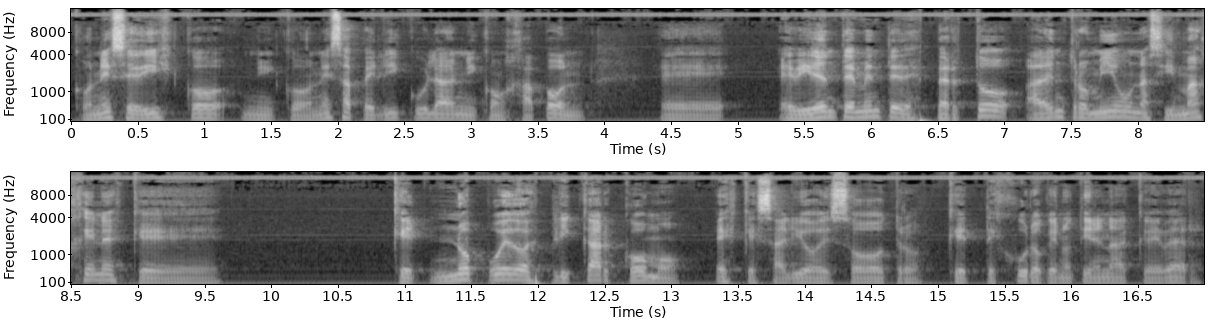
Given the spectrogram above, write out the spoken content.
con ese disco, ni con esa película, ni con Japón. Eh, evidentemente despertó adentro mío unas imágenes que, que no puedo explicar cómo es que salió eso otro, que te juro que no tiene nada que ver.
